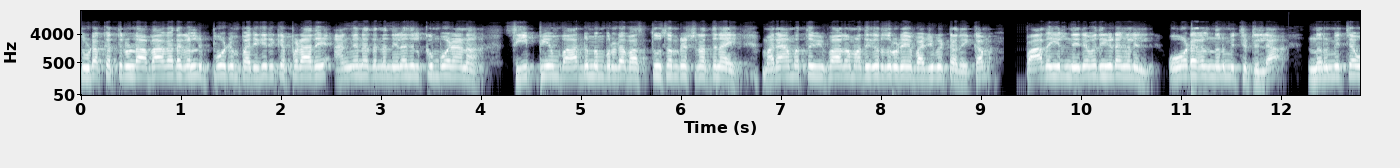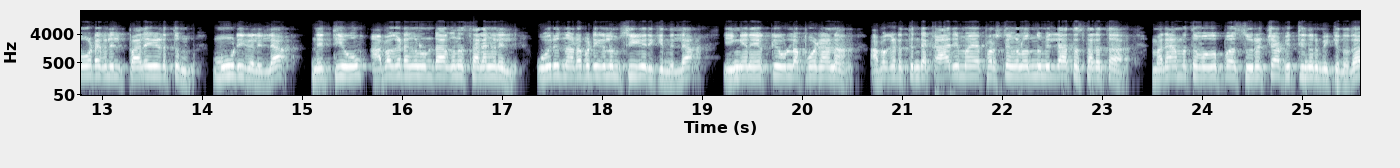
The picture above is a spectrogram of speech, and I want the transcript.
തുടക്കത്തിലുള്ള അപാകതകൾ ഇപ്പോഴും പരിഹരിക്കപ്പെടാതെ അങ്ങനെ തന്നെ നിലനിൽക്കുമ്പോഴാണ് സി പി എം വാർഡ് മെമ്പറുടെ വസ്തു സംരക്ഷണത്തിനായി മരാമത്ത് വിഭാഗം അധികൃതരുടെ വഴിവിട്ട നീക്കം. പാതയിൽ നിരവധിയിടങ്ങളിൽ ഓടകൾ നിർമ്മിച്ചിട്ടില്ല. നിർമ്മിച്ച ഓടകളിൽ പലയിടത്തും മൂടികളില്ല. നിത്യവും അപകടങ്ങൾ ഉണ്ടാകുന്ന സ്ഥലങ്ങളിൽ ഒരു നടപടികളും സ്വീകരിക്കുന്നില്ല. ഇങ്ങനെയൊക്കെ ഉള്ളപ്പോഴാണ് അപകടത്തിന്റെ കാര്യമായ പ്രശ്നങ്ങളൊന്നുമില്ലാത്ത സ്ഥലത്ത് മരാമത്ത് വകുപ്പ് സുരക്ഷാ ഭിത്തി നിർമ്മിക്കുന്നത്.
